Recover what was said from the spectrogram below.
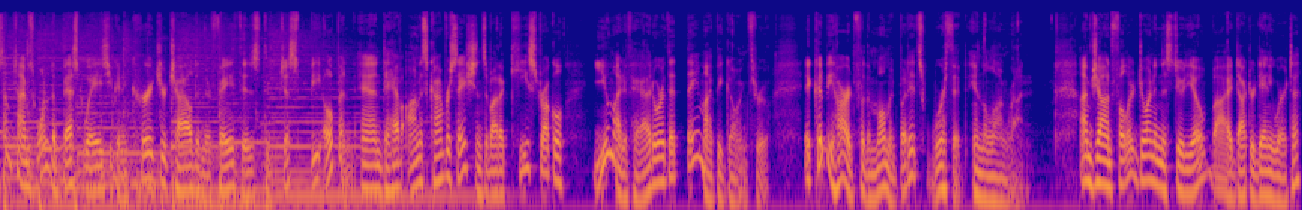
Sometimes one of the best ways you can encourage your child in their faith is to just be open and to have honest conversations about a key struggle you might have had or that they might be going through. It could be hard for the moment, but it's worth it in the long run. I'm John Fuller, joined in the studio by Dr. Danny Huerta.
